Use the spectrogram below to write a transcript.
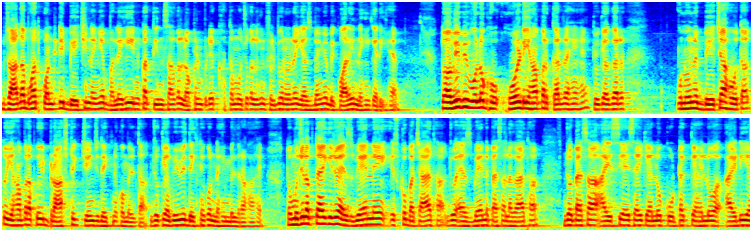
ज़्यादा बहुत क्वांटिटी बेची नहीं है, भले ही इनका तीन साल का लॉक इन पीरियड खत्म हो चुका, लेकिन फिर भी उन्होंने यस बैंक में बिकवाली नहीं करी है। तो अभी भी वो लोग होल्ड यहाँ पर कर रहे हैं, क्योंकि अगर उन्होंने बेचा होता तो यहाँ पर आपको एक ड्रास्टिक चेंज देखने को मिलता, जो कि अभी भी देखने को नहीं मिल रहा है। तो मुझे लगता है कि जो एसबीआई ने इसको बचाया था, जो एसबीआई ने पैसा लगाया था, जो पैसा आई कह लो, कोटक कह लो आई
